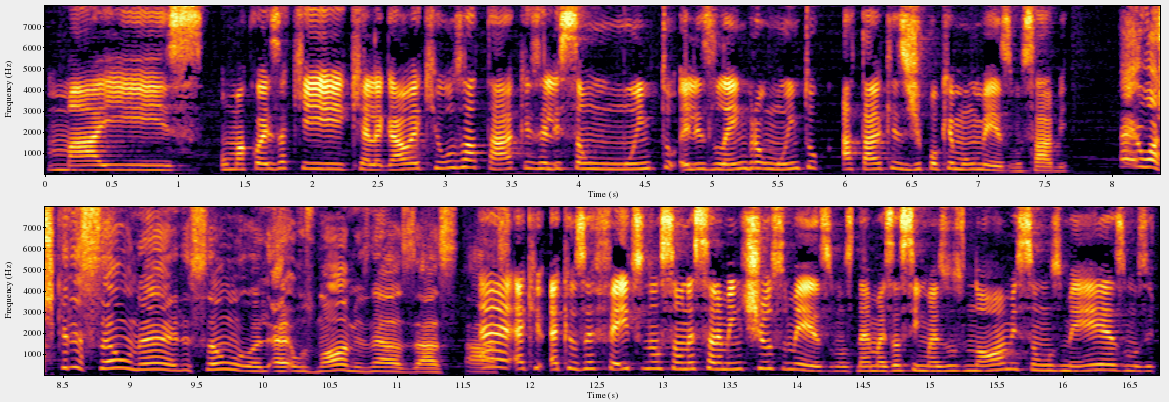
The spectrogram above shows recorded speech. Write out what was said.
Mas uma coisa que, que é legal é que os ataques, eles são muito. Eles lembram muito ataques de Pokémon mesmo, sabe? É, eu acho que eles são, né? Eles são é, os nomes, né? As, as, as... É, é que, é que os efeitos não são necessariamente os mesmos, né? Mas assim, mas os nomes são os mesmos. E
